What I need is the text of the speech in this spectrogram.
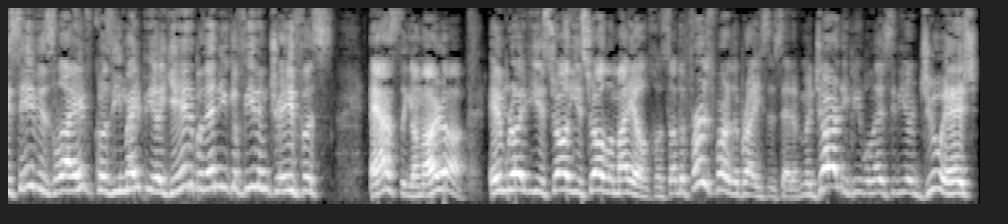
to save his life because he might be a yid, but then you can feed him treifus. Ask the Gemara, Imrod Yisrael, Yisrael Lamayel. So the first part of the Brisa said, if majority of people in the city are Jewish,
